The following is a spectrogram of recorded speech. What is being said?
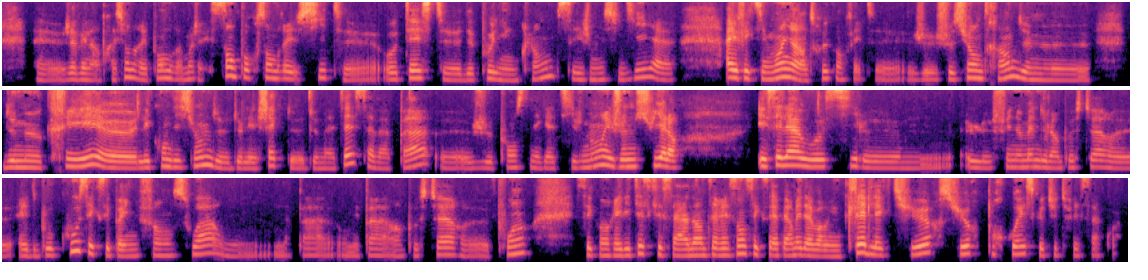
j'avais l'impression de répondre, moi j'avais 100% de réussite au test de Pauline Clance et je me suis dit, ah effectivement, il y a un truc en fait, je, je, suis en train de me, de me créer les conditions de, de l'échec de, de, ma thèse, ça va pas, je pense négativement et je me suis, alors et c'est là où aussi le, phénomène de l'imposteur euh, aide beaucoup, c'est que c'est pas une fin en soi, on n'est pas imposteur, euh, point. C'est qu'en réalité, ce que ça a d'intéressant, c'est que ça permet d'avoir une clé de lecture sur pourquoi est-ce que tu te fais ça, quoi.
